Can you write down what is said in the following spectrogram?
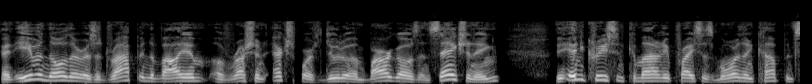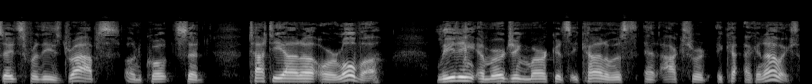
and even though there is a drop in the volume of Russian exports due to embargoes and sanctioning, the increase in commodity prices more than compensates for these drops, unquote, said Tatiana Orlova, leading emerging markets economist at Oxford Economics.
